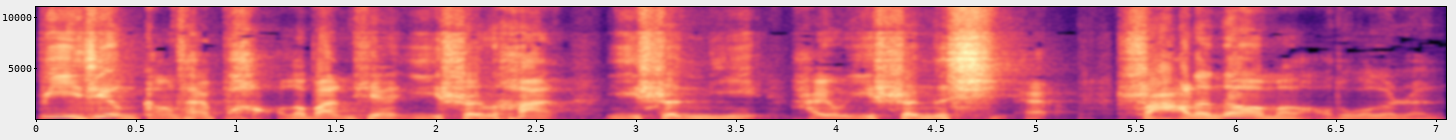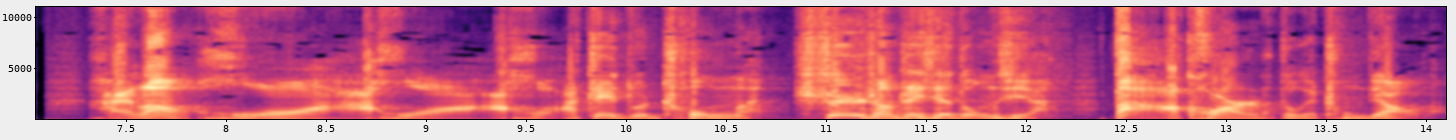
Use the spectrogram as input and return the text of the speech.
毕竟刚才跑了半天，一身汗，一身泥，还有一身的血。杀了那么老多个人，海浪哗哗哗，这顿冲啊，身上这些东西啊，大块的都给冲掉了。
